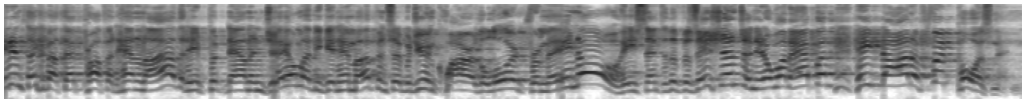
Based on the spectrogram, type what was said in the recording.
He didn't think about that prophet Hananiah that he put down in jail, maybe get him up and said, Would you inquire of the Lord for me? No, he sent to the physicians, and you know what happened? He died of foot poisoning.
